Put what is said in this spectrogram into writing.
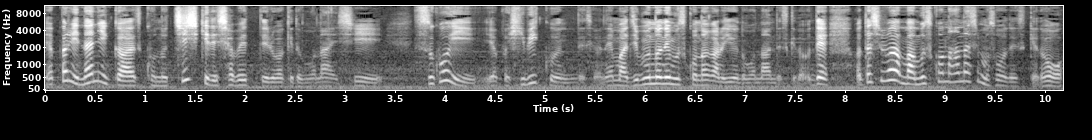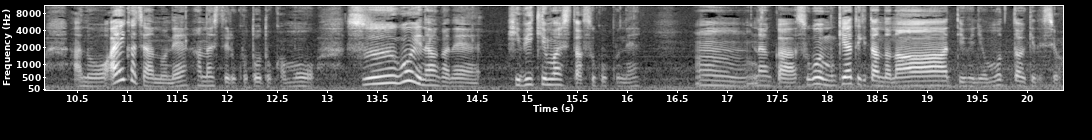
やっぱり何かこの知識で喋ってるわけでもないし、すごいやっぱ響くんですよね。まあ自分のね、息子ながら言うのもなんですけど。で、私はまあ息子の話もそうですけど、あの、愛花ちゃんのね、話してることとかも、すごいなんかね、響きました、すごくね。うん、なんかすごい向き合ってきたんだなーっていうふうに思ったわけですよ。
